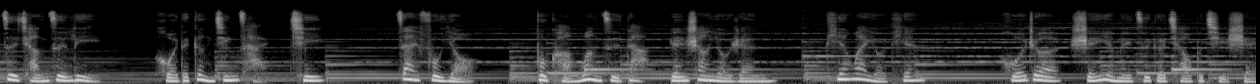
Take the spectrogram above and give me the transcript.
自强自立。活得更精彩。七，再富有，不狂妄自大。人上有人，天外有天。活着，谁也没资格瞧不起谁。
